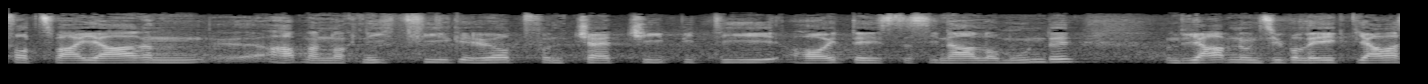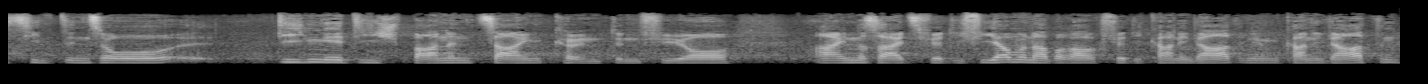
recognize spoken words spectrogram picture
vor zwei Jahren äh, hat man noch nicht viel gehört von ChatGPT. Heute ist das in aller Munde. Und wir haben uns überlegt, ja, was sind denn so äh, Dinge, die spannend sein könnten für einerseits für die Firmen, aber auch für die Kandidatinnen und Kandidaten.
